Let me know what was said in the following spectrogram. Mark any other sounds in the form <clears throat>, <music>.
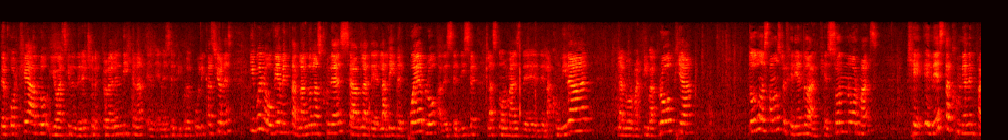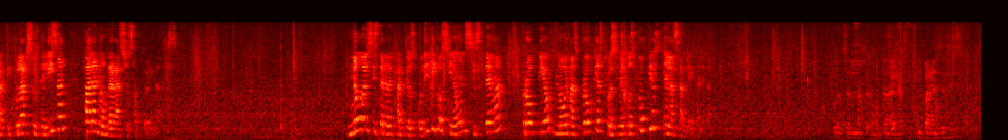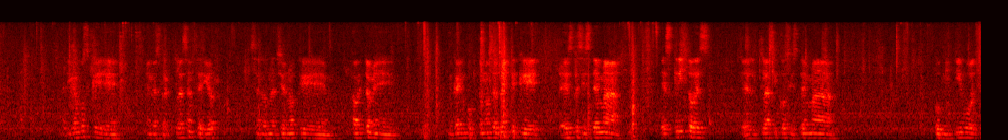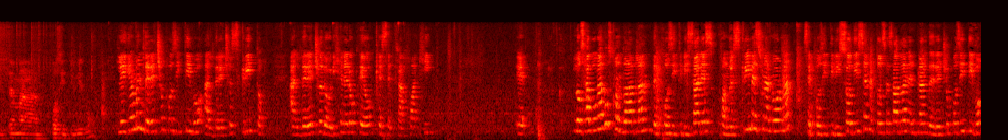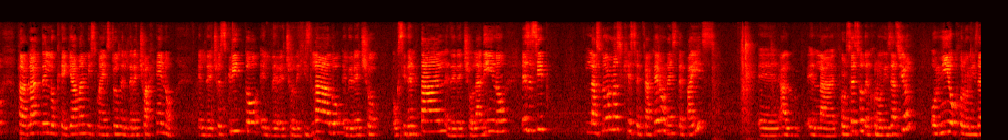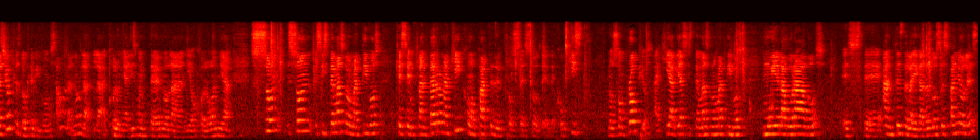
de por qué hablo yo así de derecho electoral indígena en, en ese tipo de publicaciones. Y bueno, obviamente hablando de las comunidades se habla de la ley del pueblo, a veces dice las normas de, de la comunidad, la normativa propia. Todo estamos refiriendo a que son normas que en esta comunidad en particular se utilizan para nombrar a sus autoridades. No el sistema de partidos políticos, sino un sistema propio, normas propias, procedimientos propios en la Asamblea General. ¿Puedo hacerle una pregunta, un paréntesis? Digamos que en nuestra clase anterior se nos mencionó que ahorita me, me cae un poquito más el 20 que este sistema escrito es el clásico sistema cognitivo, el sistema positivismo. Le llaman derecho positivo al derecho escrito, al derecho de origen europeo que se trajo aquí. Eh, los abogados cuando hablan de positivizar es cuando escribes una norma, se positivizó, dicen, entonces hablan en plan de derecho positivo para hablar de lo que llaman mis maestros el derecho ajeno, el derecho escrito, el derecho legislado, el derecho occidental, derecho ladino, es decir, las normas que se trajeron a este país eh, en el proceso de colonización o neocolonización, que es lo que vivimos ahora, ¿no? la, colonialismo interno, la neocolonia, son, son sistemas normativos que se implantaron aquí como parte del proceso de conquista, no son propios. Aquí había sistemas normativos muy elaborados este, antes de la llegada de los españoles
